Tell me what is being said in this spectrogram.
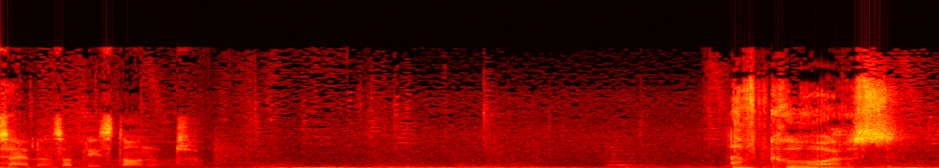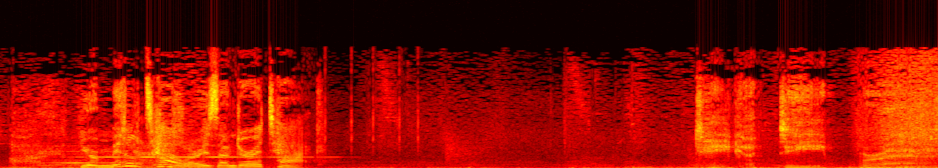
silencer, please don't. Of course. Your middle tower is under attack. Take a deep breath.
